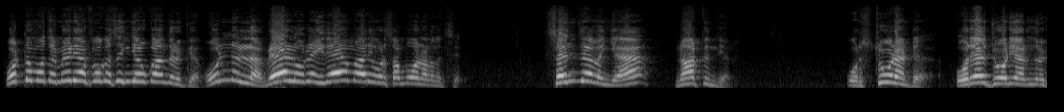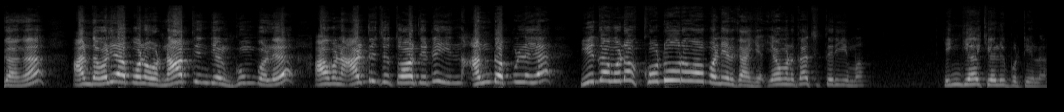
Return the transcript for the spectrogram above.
ஒட்டுமொத்த மீடியா ஃபோக்கஸ் இங்கே உட்காந்துருக்கு ஒன்றும் இல்லை. வேலூரில் இதே மாதிரி ஒரு சம்பவம் நடந்துச்சு. செஞ்சவங்க நார்த் இந்தியன். ஒரு ஸ்டூடெண்ட்டு ஒரே ஜோடியாக இருந்திருக்காங்க. அந்த வழியாக போன ஒரு நார்த் இந்தியன் கும்பல் அவனை அடித்து தோர்த்திட்டு இந்த- அந்த பிள்ளைய இதை விட கொடூரமாக பண்ணியிருக்காங்க. எவனுக்காச்சும் தெரியுமா? எங்கேயா கேள்விப்பட்டீங்களா?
